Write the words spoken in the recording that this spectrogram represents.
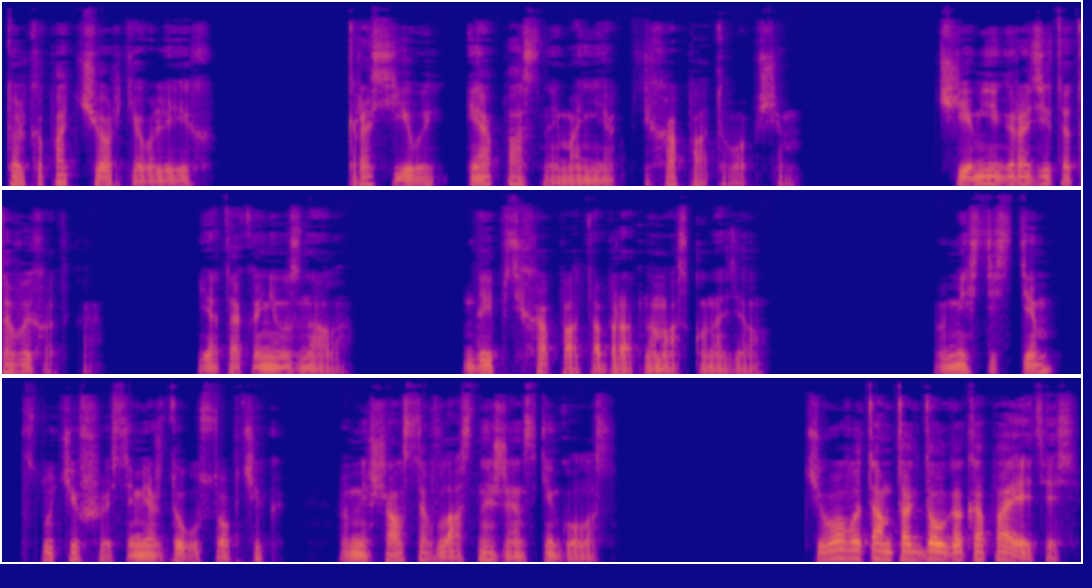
только подчеркивали их. Красивый и опасный маньяк-психопат, в общем. Чем ей грозит эта выходка? Я так и не узнала. Да и психопат обратно маску надел. Вместе с тем, случившееся между усопчик вмешался властный женский голос. «Чего вы там так долго копаетесь?»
